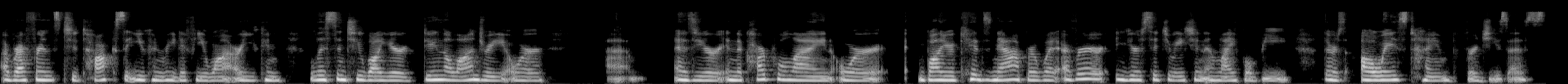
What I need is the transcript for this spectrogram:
a reference to talks that you can read if you want, or you can listen to while you're doing the laundry or um, as you're in the carpool line or while your kids nap or whatever your situation in life will be, there's always time for Jesus.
